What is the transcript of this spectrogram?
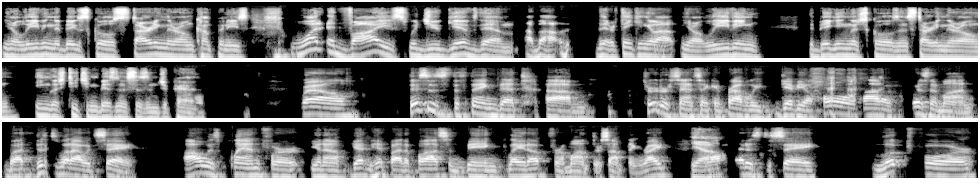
you know, leaving the big schools, starting their own companies. What advice would you give them about they're thinking about, you know, leaving the big English schools and starting their own English teaching businesses in Japan? Well, this is the thing that um, Truter Sensei can probably give you a whole lot of wisdom on, but this is what I would say. Always plan for, you know, getting hit by the bus and being laid up for a month or something, right? Yeah. And all that is to say, look for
